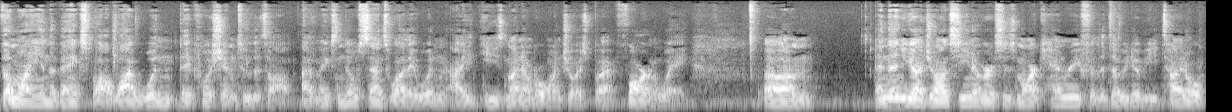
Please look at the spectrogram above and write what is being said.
the money in the bank spot? Why wouldn't they push him to the top? That makes no sense why they wouldn't. I He's my number one choice, but far and away. Um, and then you got John Cena versus Mark Henry for the WWE title.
